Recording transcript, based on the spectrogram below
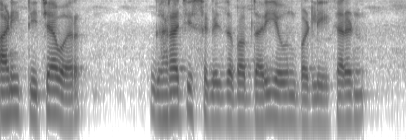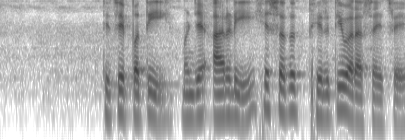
आणि तिच्यावर घराची सगळी जबाबदारी येऊन पडली. कारण तिचे पती म्हणजे आर डी हे सतत फिरतीवर असायचे.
